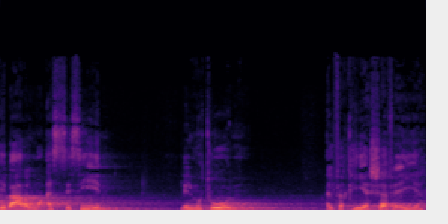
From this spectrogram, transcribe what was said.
كبار المؤسسين للمتون الفقهية الشافعية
